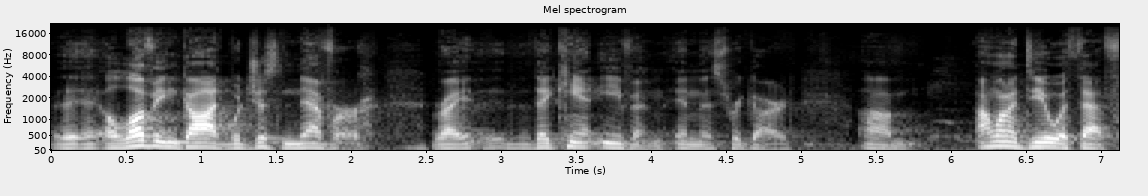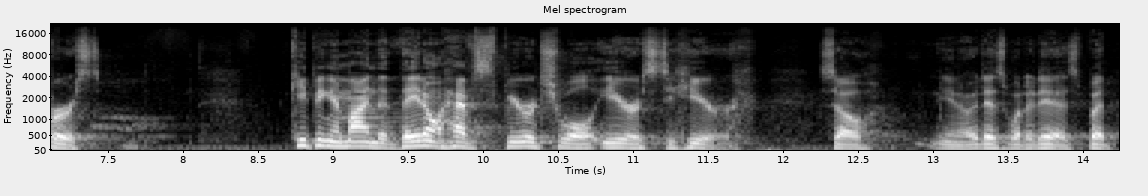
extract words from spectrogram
a loving God would just never, right? They can't even in this regard. Um, I want to deal with that first keeping in mind that they don't have spiritual ears to hear. So, you know, it is what it is. But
